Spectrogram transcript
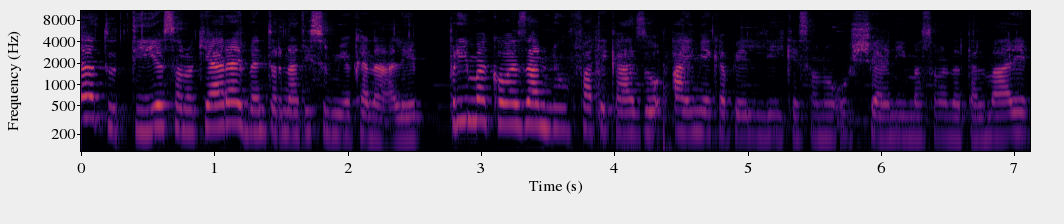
Ciao a tutti, io sono Chiara e bentornati sul mio canale. Prima cosa, non fate caso ai miei capelli che sono osceni, ma sono andata al mare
